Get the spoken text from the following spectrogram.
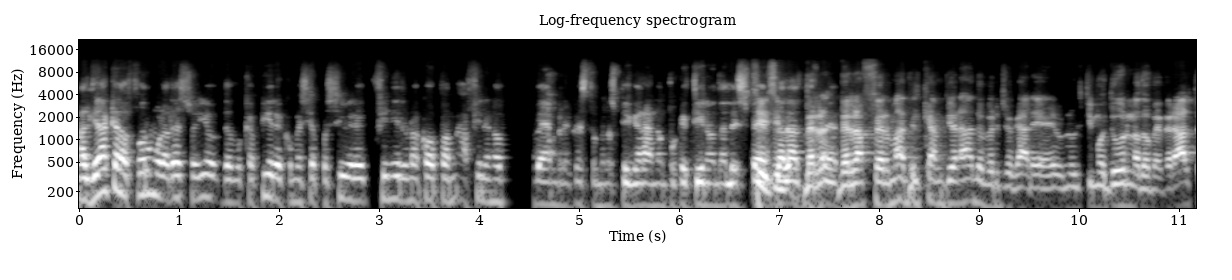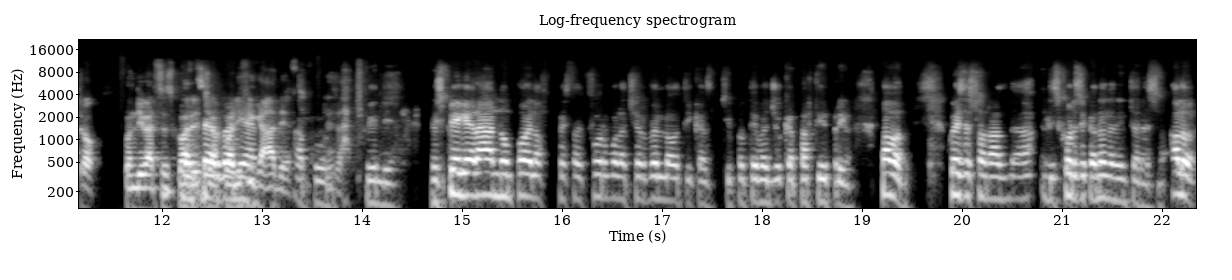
Al di là che la formula adesso io devo capire come sia possibile finire una coppa a fine novembre, questo me lo spiegheranno un pochettino dalle esperti. Sì, sì, verrà, verrà, fermato il campionato per giocare un ultimo turno dove peraltro con diverse squadre già qualificate. Niente, esatto. Quindi mi spiegheranno un po' la, questa formula cervellotica, ci poteva giocare a partire prima. Ma vabbè, questi sono discorsi che a noi non interessano. Allora,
